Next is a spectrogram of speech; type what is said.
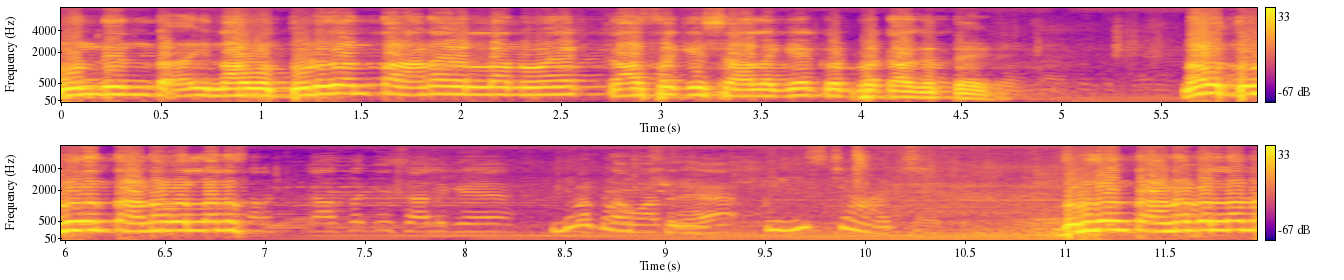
ಮುಂದಿಂದ ನಾವು ದುಡಿದಂತ ಹಣವೆಲ್ಲನೂ ಖಾಸಗಿ ಶಾಲೆಗೆ ಕೊಡ್ಬೇಕಾಗುತ್ತೆ. ನಾವು ದುಡಿದಂತ ಹಣವೆಲ್ಲನೂ ಖಾಸಗಿ ಶಾಲೆಗೆ ದುಡಿದಂತ ಹಣವೆಲ್ಲನ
